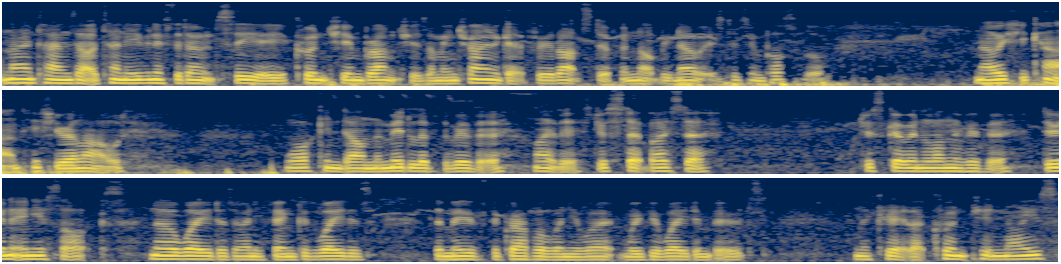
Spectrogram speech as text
nine times out of ten even if they don't see you you're crunching branches i mean trying to get through that stuff and not be noticed is impossible now if you can if you're allowed walking down the middle of the river like this, just step by step, just going along the river, doing it in your socks, no waders or anything, because waders, they move the gravel when you work with your wading boots, and they create that crunching noise,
